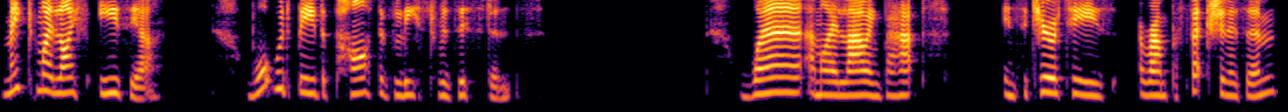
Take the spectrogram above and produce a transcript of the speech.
make my life easier? What would be the path of least resistance? Where am I allowing perhaps insecurities around perfectionism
